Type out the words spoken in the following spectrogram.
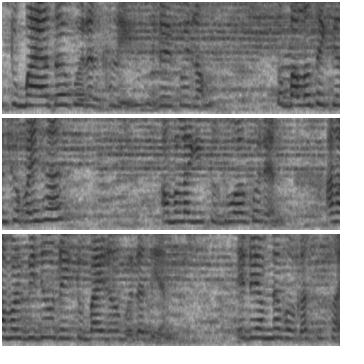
একটু মায়া দেওয়া করেন খালি, এটাই কইলাম। তো ভালো থাকেন সবাই হ্যাঁ? আমার লাগে একটু দোয়া করেন, আর আমার ভিডিওটা একটু ভাইরাল করে দিয়েন। এটাই আপনার কাছে চাই।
